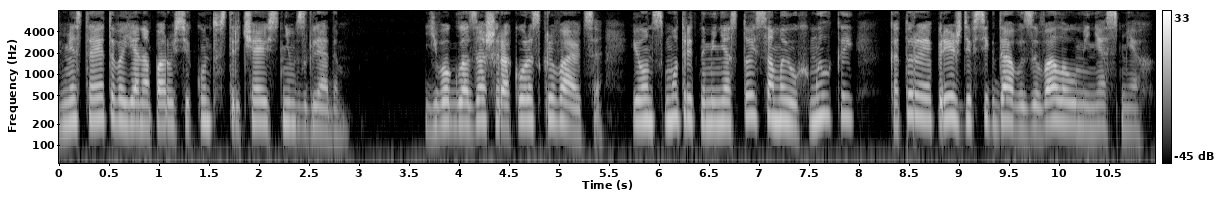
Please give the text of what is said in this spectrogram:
Вместо этого я на пару секунд встречаюсь с ним взглядом. Его глаза широко раскрываются, и он смотрит на меня с той самой ухмылкой, которая прежде всегда вызывала у меня смех.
